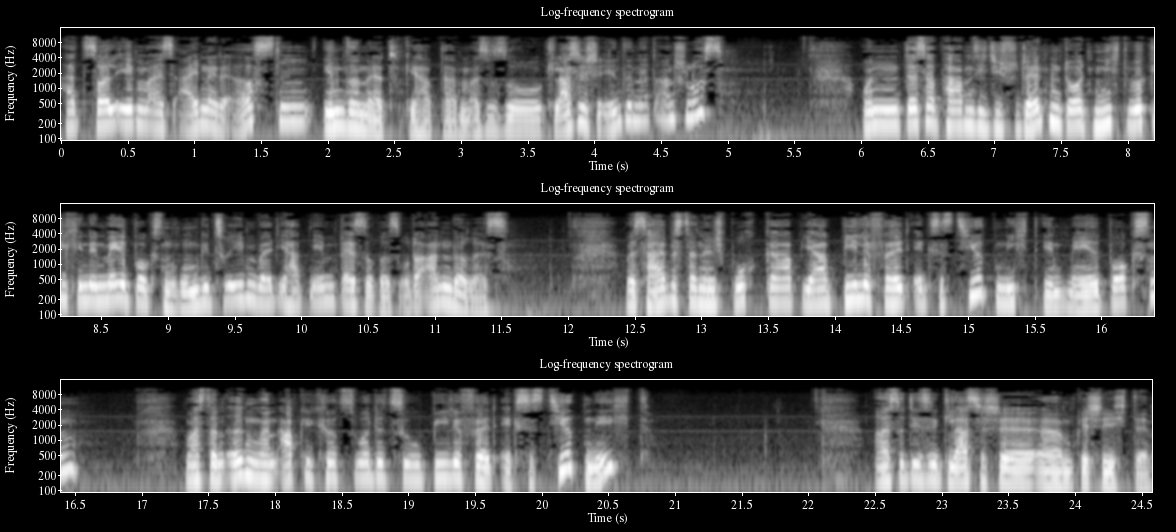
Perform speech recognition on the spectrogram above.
hat, soll eben als eine der ersten Internet gehabt haben, also so klassische Internetanschluss. Und deshalb haben sich die Studenten dort nicht wirklich in den Mailboxen rumgetrieben, weil die hatten eben Besseres oder anderes. weshalb es dann den Spruch gab, ja, Bielefeld existiert nicht in Mailboxen, was dann irgendwann abgekürzt wurde zu Bielefeld existiert nicht. Also diese klassische ähm, Geschichte.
